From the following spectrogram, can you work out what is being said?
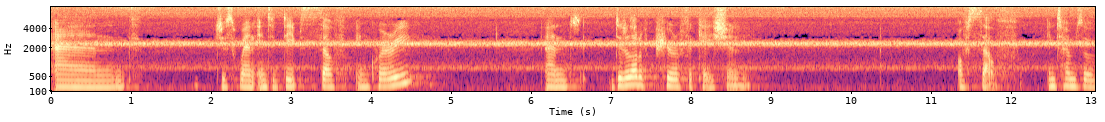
and just went into deep self inquiry and did a lot of purification of self in terms of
